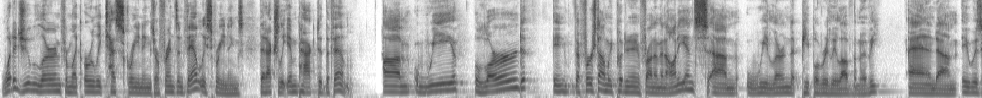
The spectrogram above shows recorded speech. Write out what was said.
What did you learn from like early test screenings or friends and family screenings that actually impacted the film? Um, we learned in the first time we put it in front of an audience, um, we learned that people really love the movie. And um, it was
